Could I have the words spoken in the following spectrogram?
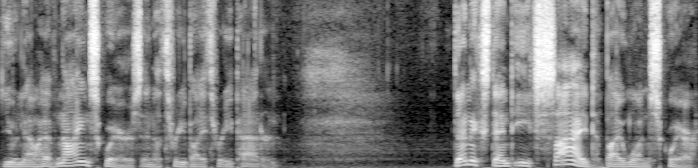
You now have nine squares in a 3 by 3 pattern. Then extend each side by one square,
